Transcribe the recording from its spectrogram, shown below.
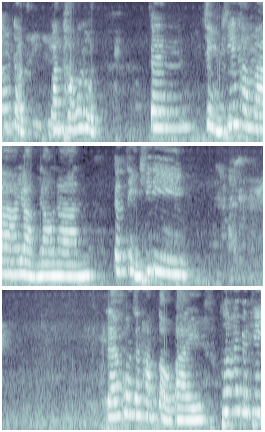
ตั้งแต่บรรพบุรุษ เป็นสิ่งที่ทำมาอย่างยาวนาน เป็นสิ่งที่ดี และควรจะทำต่อไป เพื่อให้เป็นที่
